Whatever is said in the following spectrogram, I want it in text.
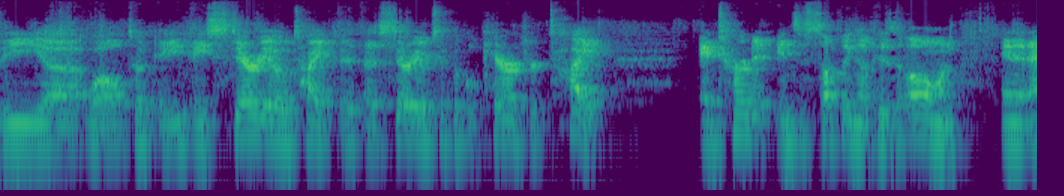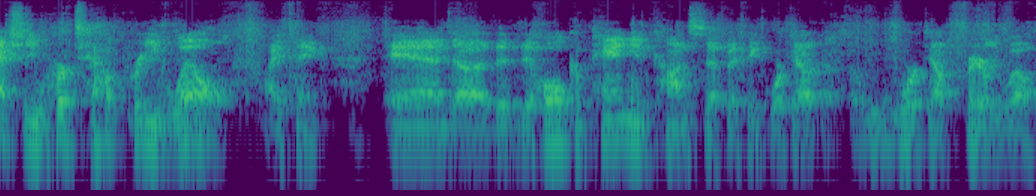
the, uh, well, took a, a stereotype, a stereotypical character type and turned it into something of his own. And it actually worked out pretty well, I think and uh, the the whole companion concept I think worked out uh, worked out fairly well.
